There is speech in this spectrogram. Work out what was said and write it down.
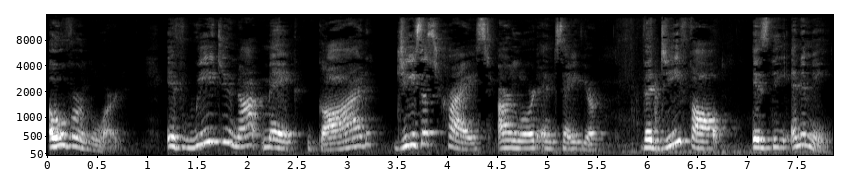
overlord. if we do not make God, Jesus Christ, our Lord and Savior, the default is the enemy,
